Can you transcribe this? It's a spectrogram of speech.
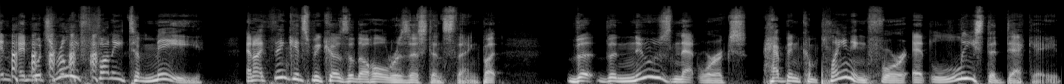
and, and what's really funny to me, and I think it's because of the whole resistance thing, but the the news networks have been complaining for at least a decade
